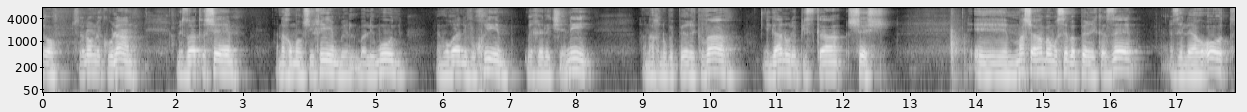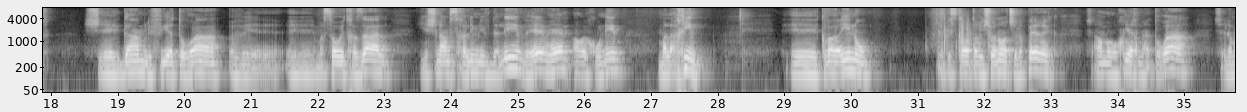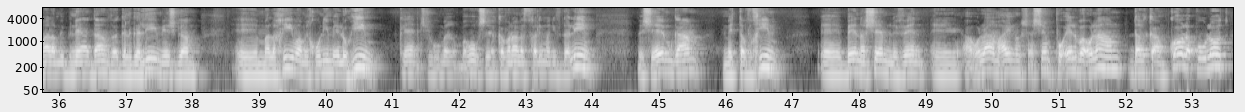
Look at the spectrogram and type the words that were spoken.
טוב, שלום לכולם. בעזרת השם, אנחנו ממשיכים ב- בלימוד במורה הנבוכים בחלק שני. אנחנו בפרק ו', הגענו לפסקה 6. אה, מה שהרמב"ם עושה בפרק הזה זה להראות שגם לפי התורה ומסורת חז"ל ישנם זכלים נבדלים והם הם המכונים מלאכים. אה, כבר היינו בפסקאות הראשונות של הפרק, שהרמב"ם מוכיח מהתורה שלמעלה מבני אדם והגלגלים יש גם אה, מלאכים המכונים אלוהים, כן, שהוא אומר, ברור שהכוונה לזכלים הנבדלים, ושהם גם מתווכים אה, בין השם לבין העולם, היינו שהשם פועל בעולם דרכם. כל הפעולות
